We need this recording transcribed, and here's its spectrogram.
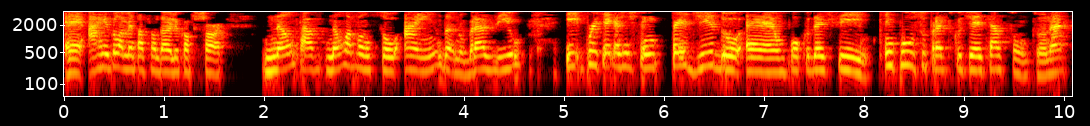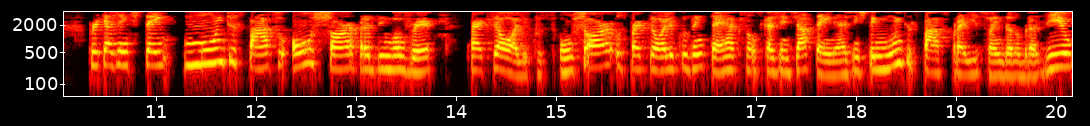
É, a regulamentação da Oil Offshore não, tá, não avançou ainda no Brasil. E por que, que a gente tem perdido é, um pouco desse impulso para discutir esse assunto, né? Porque a gente tem muito espaço onshore para desenvolver parques eólicos. Onshore, os parques eólicos em terra, que são os que a gente já tem, né? A gente tem muito espaço para isso ainda no Brasil,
